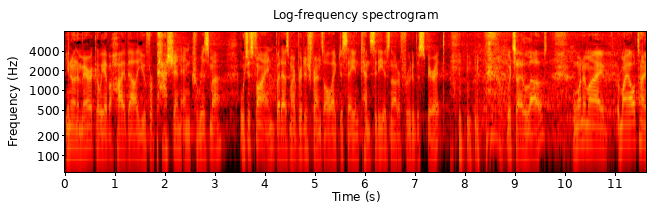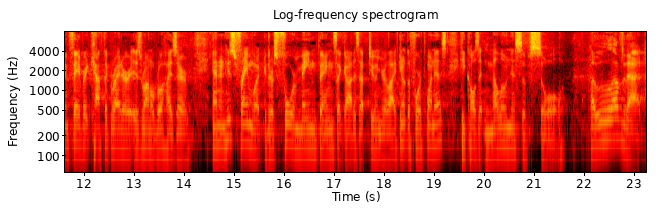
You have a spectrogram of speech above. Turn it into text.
You know, in America, we have a high value for passion and charisma, which is fine, but as my British friends all like to say, intensity is not a fruit of the Spirit, which I love. One of my, or my all time favorite Catholic writer is Ronald Rolheiser. And in his framework, there's four main things that God is up to in your life. You know what the fourth one is? He calls it mellowness of soul. I love that.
